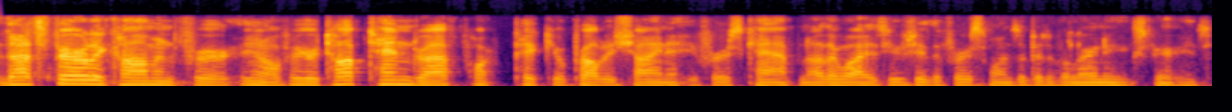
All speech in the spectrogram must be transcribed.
that's fairly common for you know for your top 10 draft pick, you'll probably shine at your first camp, and otherwise, usually the first one's a bit of a learning experience.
